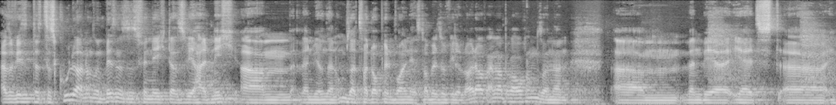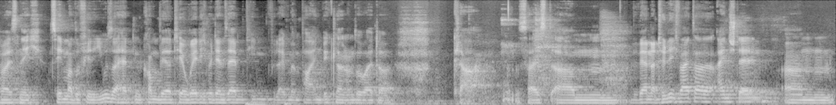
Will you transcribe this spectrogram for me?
Also wir sind, das, das Coole an unserem Business ist, finde ich, dass wir halt nicht, ähm, wenn wir unseren Umsatz verdoppeln wollen, jetzt doppelt so viele Leute auf einmal brauchen, sondern ähm, wenn wir jetzt, äh, ich weiß nicht, zehnmal so viele User hätten, kommen wir theoretisch mit demselben Team, vielleicht mit ein paar Entwicklern und so weiter. Klar. Das heißt, ähm, wir werden natürlich weiter einstellen. Ähm,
